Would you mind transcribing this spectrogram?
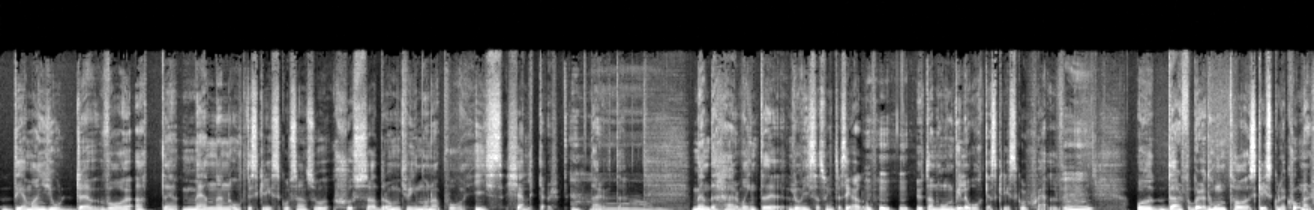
det man gjorde var att eh, männen åkte skridskor sen så skjutsade de kvinnorna på iskälkar där ute. Men det här var inte Lovisa så intresserad av. Utan hon ville åka skridskor själv. Och därför började hon ta skridskolektioner.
